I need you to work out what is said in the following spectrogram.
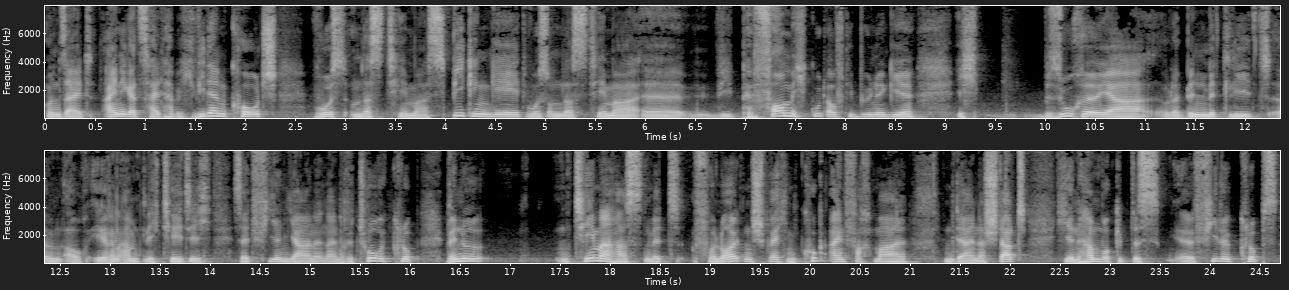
Und seit einiger Zeit habe ich wieder einen Coach, wo es um das Thema Speaking geht, wo es um das Thema, äh, wie performe ich gut auf die Bühne gehe. Ich besuche ja oder bin Mitglied und auch ehrenamtlich tätig seit vielen Jahren in einem Rhetorikclub. Wenn du ein Thema hast mit vor Leuten sprechen, guck einfach mal in deiner Stadt. Hier in Hamburg gibt es äh, viele Clubs.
